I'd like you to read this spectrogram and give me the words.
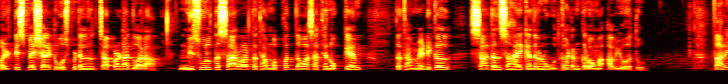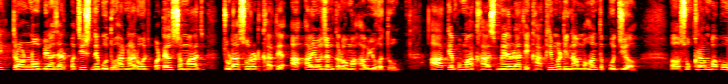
multi speciality hospital Chaparda દ્વારા નિઃશુલ્ક સારવાર તથા મફત દવા સાથેનો કેમ્પ તથા મેડિકલ સાધન સહાય કેન્દ્રનું ઉદ્ઘાટન કરવામાં આવ્યું હતું. તારીખ ત્રણ નવ બે હજાર પચીસને બુધવારના રોજ પટેલ સમાજ ચુડાસોરઠ ખાતે આ આયોજન કરવામાં આવ્યું હતું. આ કેમ્પમાં ખાસ મેળાથી ખાખી મઢીના મહંત પૂજ્ય સુખરામ બાપુ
